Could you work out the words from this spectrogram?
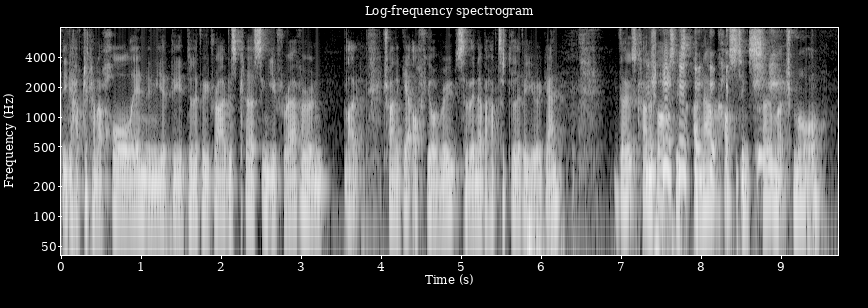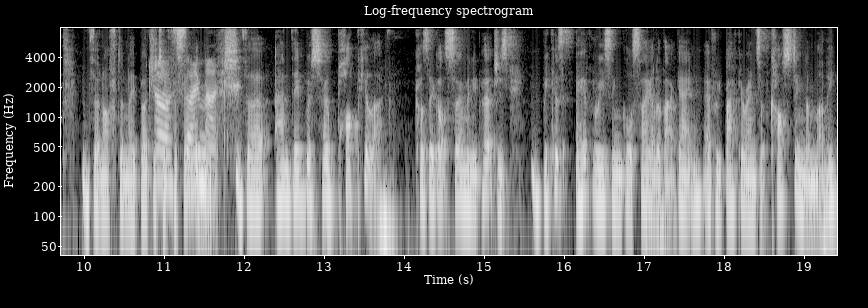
that you have to kind of haul in and your, the delivery driver's cursing you forever and like trying to get off your route so they never have to deliver you again those kind of boxes are now costing so much more than often they budgeted oh, for sending so much. That, and they were so popular because they got so many purchases. Because every single sale of that game, every backer ends up costing them money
